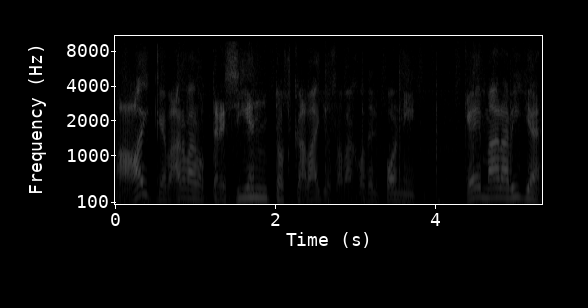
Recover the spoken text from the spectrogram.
¡Ay, qué bárbaro! 300 caballos abajo del pony. ¡Qué maravilla!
